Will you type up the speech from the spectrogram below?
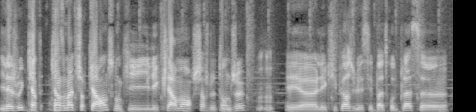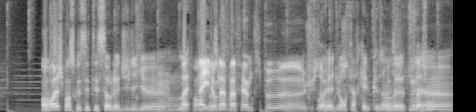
Il a joué 15 matchs sur 40, donc il, il est clairement en recherche de temps de jeu. Et euh, les Clippers lui laissaient pas trop de place. euh. En vrai, je pense que c'était ça ou la G-League. euh, enfin, Ah, il en a pas fait un petit peu, euh, justement. Bon, il a dû en faire quelques-uns. de Peut-être, toute mais. façon.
